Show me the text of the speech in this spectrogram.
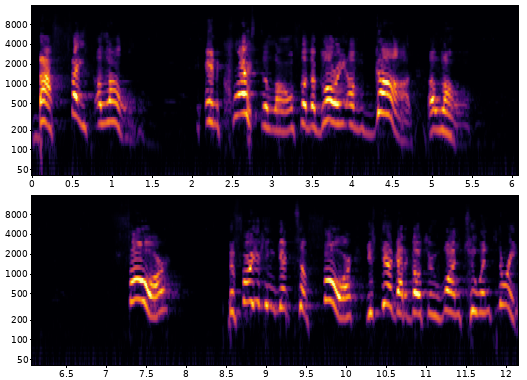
by faith alone, in Christ alone, for the glory of God alone. Four, before you can get to four, you still got to go through one, two, and three.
